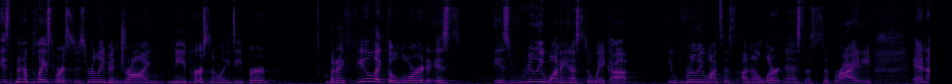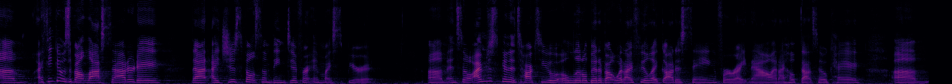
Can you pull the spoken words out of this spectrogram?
it's been a place where it's just really been drawing me personally deeper. But I feel like the Lord is is really wanting us to wake up. He really wants us an alertness, a sobriety. And um, I think it was about last Saturday that I just felt something different in my spirit. Um, and so I'm just going to talk to you a little bit about what I feel like God is saying for right now, and I hope that's okay. Um,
